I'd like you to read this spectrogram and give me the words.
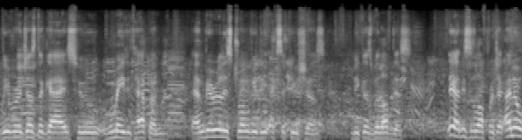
We were just the guys who, who made it happen, and we're really strong with the executions because we love this. Yeah, this is a love project. I know,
